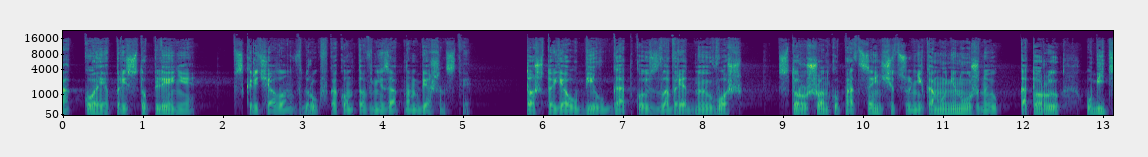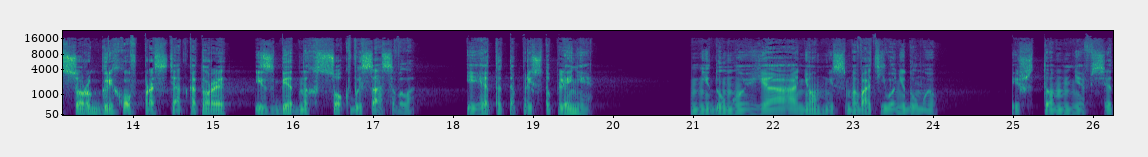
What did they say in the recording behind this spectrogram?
Какое преступление?» — вскричал он вдруг в каком-то внезапном бешенстве. «То, что я убил гадкую зловредную вошь, старушонку-проценщицу, никому не нужную, которую убить сорок грехов простят, которая из бедных сок высасывала. И это-то преступление?» Не думаю я о нем и смывать его не думаю. И что мне все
